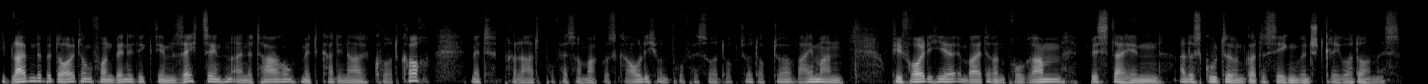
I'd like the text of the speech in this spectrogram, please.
Die bleibende Bedeutung von Benedikt XVI. Eine Tagung mit Kardinal Kurt Koch, mit Prälat Professor Markus Graulich und Professor Dr. Dr. Weimann. Viel Freude hier im weiteren Programm. Bis dahin alles Gute und Gottes Segen wünscht Gregor Dornis.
